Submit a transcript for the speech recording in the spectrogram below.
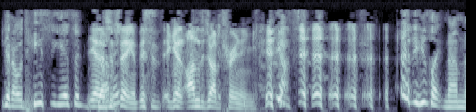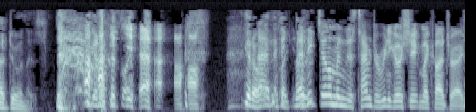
You know, he's, he hasn't Yeah, that's what I'm saying. This is again on the job training. Yeah. And he's like, no, I'm not doing this. you know, like, yeah. Uh-huh. you know, I, and it's think, like, no. I think, gentlemen, it's time to renegotiate my contract.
